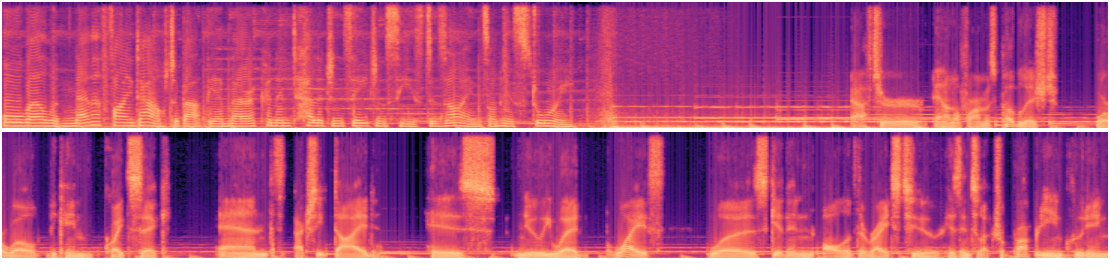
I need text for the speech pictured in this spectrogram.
Orwell would never find out about the American intelligence agency's designs on his story. After Animal Farm was published, Orwell became quite sick and actually died. His newlywed wife was given all of the rights to his intellectual property, including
